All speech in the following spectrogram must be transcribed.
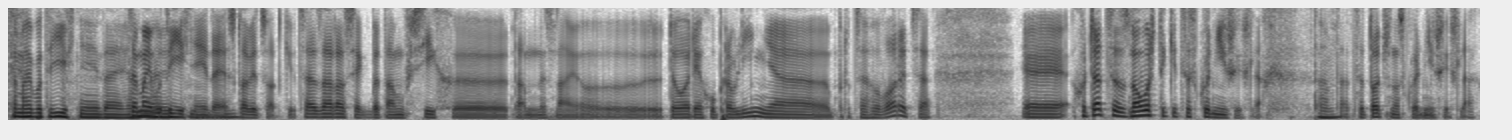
Це має бути їхня ідея. Це має бути їхня ідея, 100%. Це зараз, якби там всіх е, там не знаю, е, теоріях управління про це говориться. Е, хоча це знову ж таки це складніший шлях. Там. Та, Це точно складніший шлях.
